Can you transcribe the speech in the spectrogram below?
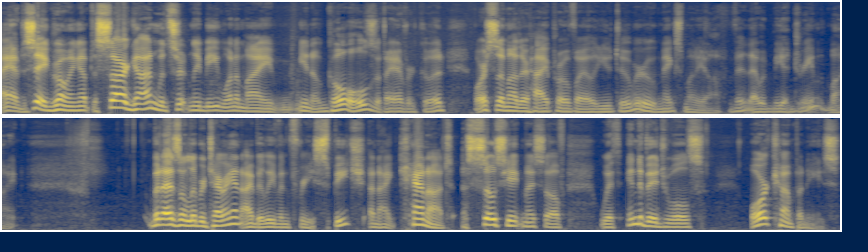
I have to say, growing up to Sargon would certainly be one of my, you know, goals if I ever could, or some other high-profile YouTuber who makes money off of it. That would be a dream of mine. But as a libertarian, I believe in free speech, and I cannot associate myself with individuals or companies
